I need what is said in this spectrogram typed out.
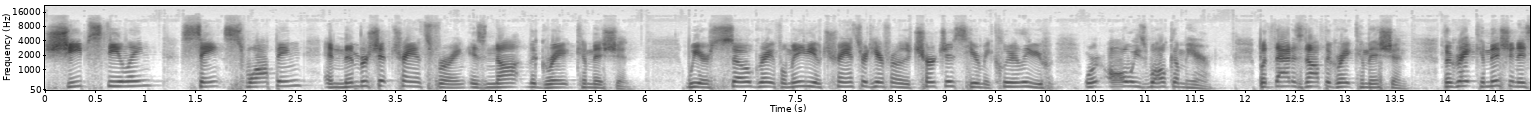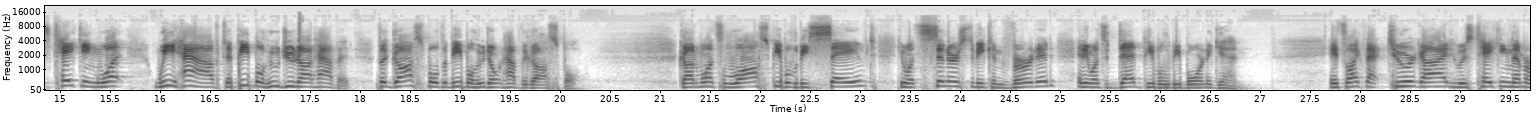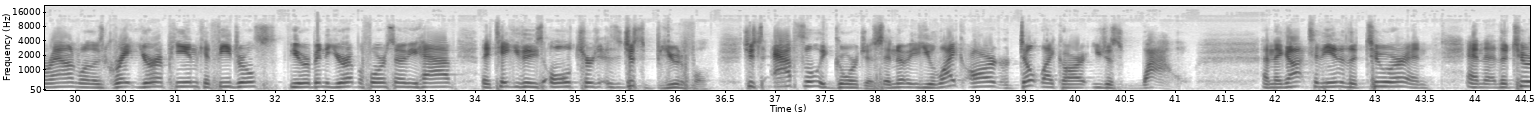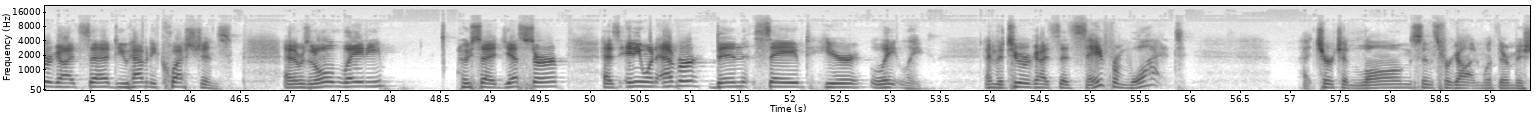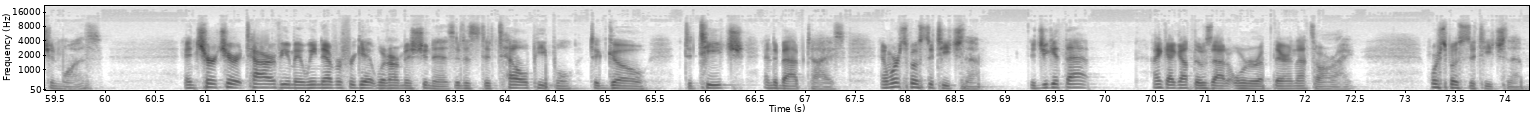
Sheep stealing, saint swapping, and membership transferring is not the Great Commission. We are so grateful. Many of you have transferred here from other churches. Hear me clearly. We're always welcome here. But that is not the Great Commission. The Great Commission is taking what we have to people who do not have it, the gospel to people who don't have the gospel. God wants lost people to be saved, He wants sinners to be converted, and He wants dead people to be born again. It's like that tour guide who is taking them around one of those great European cathedrals. If you've ever been to Europe before, some of you have, they take you to these old churches. It's just beautiful, just absolutely gorgeous. And if you like art or don't like art, you just wow. And they got to the end of the tour, and, and the, the tour guide said, Do you have any questions? And there was an old lady who said, Yes, sir. Has anyone ever been saved here lately? And the tour guide said, Saved from what? That church had long since forgotten what their mission was. And, church, here at Tower View, may we never forget what our mission is it is to tell people to go, to teach, and to baptize. And we're supposed to teach them. Did you get that? I think I got those out of order up there, and that's all right. We're supposed to teach them.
